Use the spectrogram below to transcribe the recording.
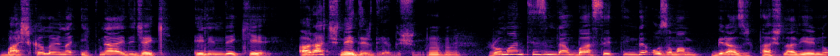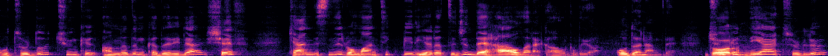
başkalarına ikna edecek elindeki araç nedir diye düşündüm. Hı hı. Romantizmden bahsettiğinde o zaman birazcık taşlar yerine oturdu. Çünkü anladığım kadarıyla şef kendisini romantik bir yaratıcı deha olarak algılıyor o dönemde. Çünkü Doğru. diğer türlü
